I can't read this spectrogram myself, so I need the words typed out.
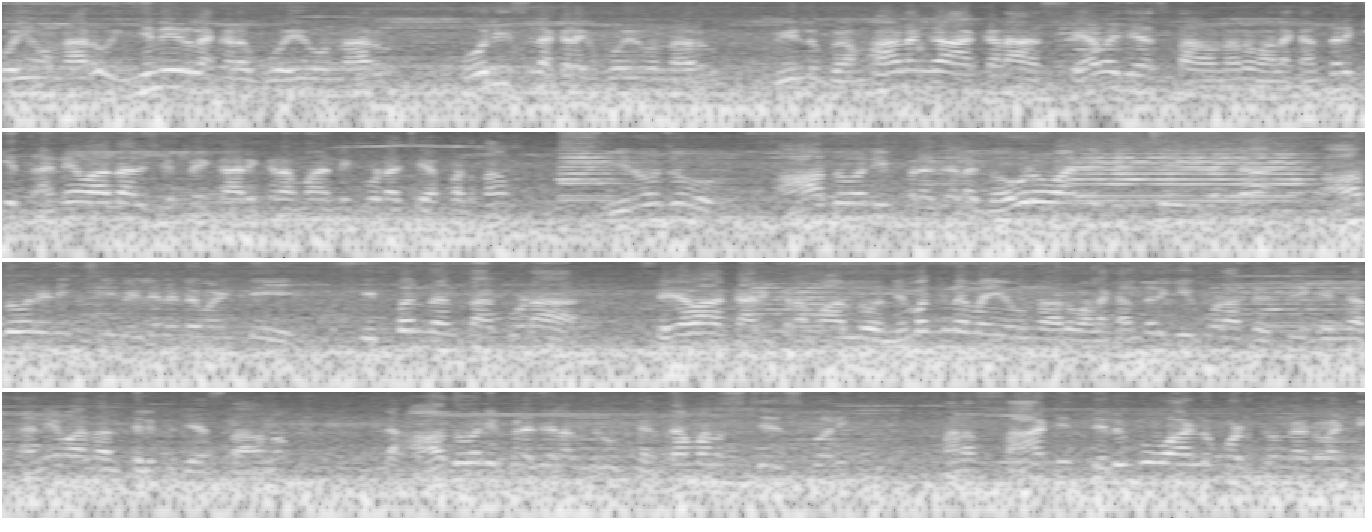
పోయి ఉన్నారు. ఇంజనీర్లు అక్కడ పోయి ఉన్నారు. పోలీసులు అక్కడికి పోయి ఉన్నారు. వీళ్ళు బ్రహ్మాండంగా అక్కడ సేవ చేస్తూ ఉన్నారు. వాళ్ళకందరికీ ధన్యవాదాలు చెప్పే కార్యక్రమాన్ని కూడా చేపడతాం. ఈరోజు ఆదోని ప్రజల గౌరవాన్ని పెంచే విధంగా ఆదోని నుంచి వెళ్ళినటువంటి సిబ్బంది అంతా కూడా సేవా కార్యక్రమాల్లో నిమగ్నమై ఉన్నారు. వాళ్ళకందరికీ కూడా ప్రత్యేకంగా ధన్యవాదాలు తెలియజేస్తాను ఆదోని ప్రజలందరూ పెద్ద మనసు చేసుకొని మన సాటి తెలుగు వాళ్ళు పడుతున్నటువంటి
